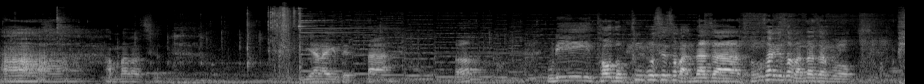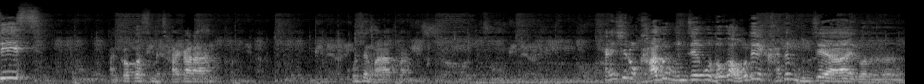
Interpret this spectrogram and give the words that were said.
아 앞마당 찍었다. 미안하게 됐다. 어? 우리 더 높은 곳에서 만나자. 정상에서 만나자고. 피스! 안 꺾었으면 잘 가라. 고생 많았다. 한시로 가도 문제고, 너가 어딜 가든 문제야, 이거는.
